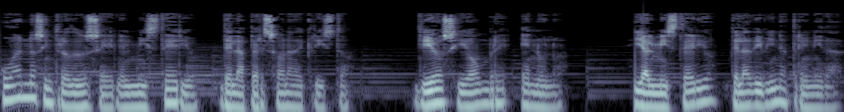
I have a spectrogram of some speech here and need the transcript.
Juan nos introduce en el misterio de la persona de Cristo, Dios y hombre en uno, y al misterio de la Divina Trinidad.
